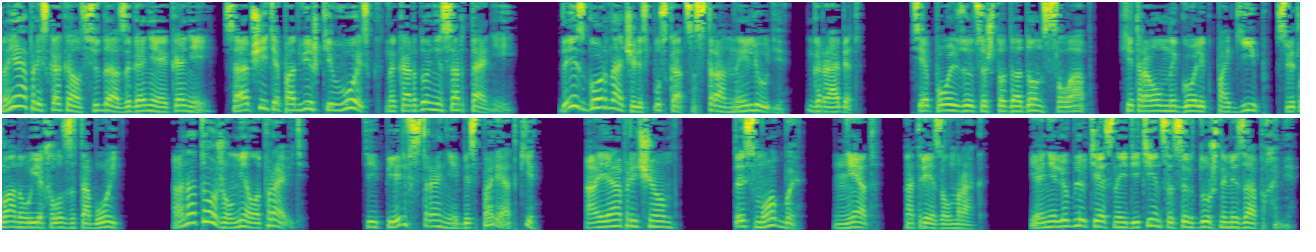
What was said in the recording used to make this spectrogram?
Но я прискакал сюда, загоняя коней, сообщить о подвижке войск на кордоне с Артанией. Да и с гор начали спускаться странные люди, грабят. Все пользуются, что Дадон слаб, хитроумный Голик погиб, Светлана уехала за тобой. Она тоже умела править. Теперь в стране беспорядки. А я при чем? Ты смог бы? Нет, отрезал мрак. Я не люблю тесные детинцы с их душными запахами.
